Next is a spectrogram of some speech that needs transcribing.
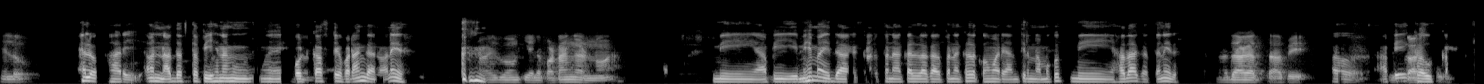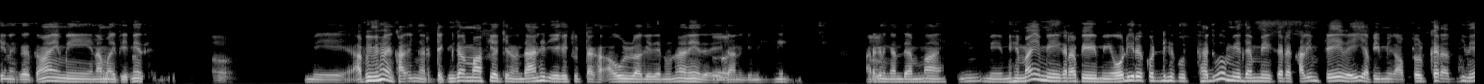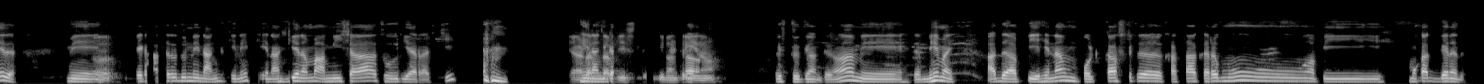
Hello hello හරි. අන්න අදත් අපි එහෙනම් පොඩ්කස්ටේ පටන් ගන්නවා නේද? අයිබෝන් කියලා පටන් ගන්නවා. මේ අපි මෙහෙම එදා කල්පනා කල්ලා කල්පන කළ කොමට අන්තිර නමකුත් මේ හදාගත්ත නේද? හදාගත්තා අපේ අපේ කව් කියනක තමයි මේ නමයි තියනේද මේ අපි මෙ කලින් ටෙක්නිකල් මාෆිය කියන දාන ඒක චුට්ටක් අවුල් වගේ දෙනුනා නේද? ඒගනක අරකනිකන් දැම්ම මේ මෙහෙමයි. මේ කර අපේ මේ ෝඩි රකොඩ්ඩෙකුත් හදුව. මේ දැම් මේ කර කලින් පලේවෙයි අපි මේ අප්ලෝඩ් කරදදි නේද මේ එක අතර දුන්නේ නංග කෙනෙක්. නං කිය නම අමීශා සූරිය රච්චි ස්තුතියන්තෙනවා මේ මෙමයි අද අපි එහෙනම් පොඩ්කාස්ටක කතා කරමු. අපි මොකක් ගැනද?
